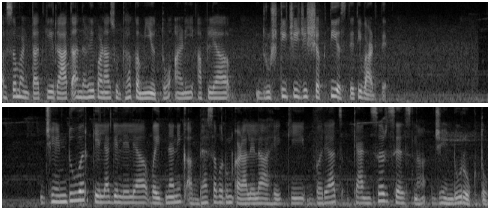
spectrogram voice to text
असं म्हणतात की रात आंधळेपणासुद्धा कमी येतो आणि आपल्या दृष्टीची जी शक्ती असते ती वाढते. झेंडूवर केल्या गेलेल्या वैज्ञानिक अभ्यासावरून कळालेलं आहे की बऱ्याच कॅन्सर सेल्सना झेंडू रोखतो.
